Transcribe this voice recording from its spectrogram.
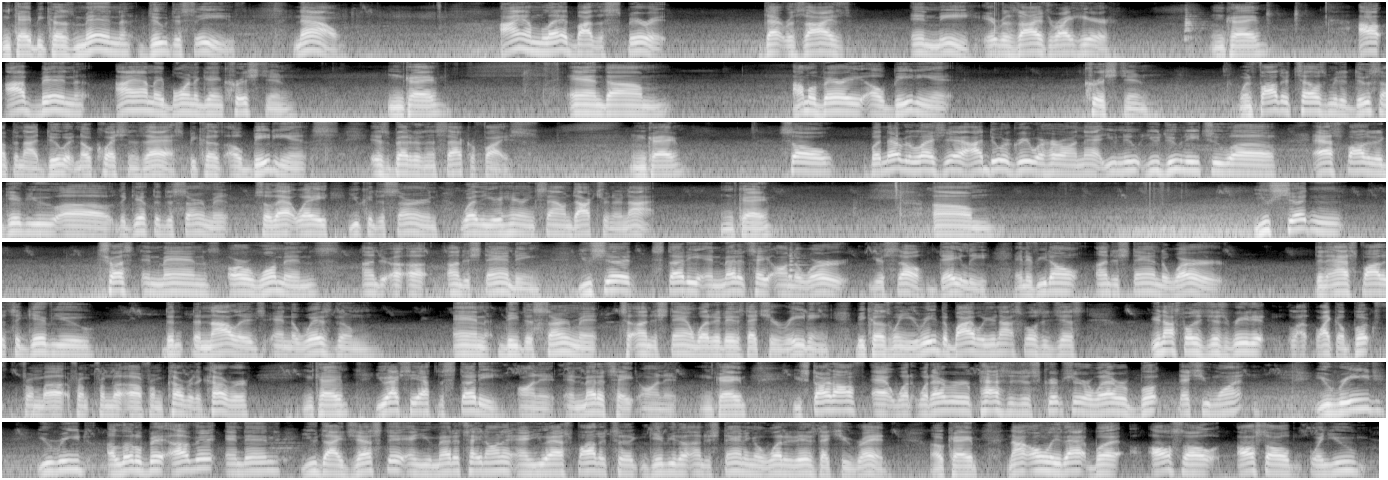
Okay, because men do deceive. Now, I am led by the Spirit that resides in me. It resides right here. Okay. I, I've been, I am a born again Christian. Okay. And um, I'm a very obedient Christian. When Father tells me to do something, I do it, no questions asked, because obedience is better than sacrifice. Okay? So, but nevertheless, yeah, I do agree with her on that. You knew you do need to uh, ask Father to give you uh, the gift of discernment, so that way you can discern whether you're hearing sound doctrine or not. Okay. Um, you shouldn't trust in man's or woman's under uh, uh, understanding. You should study and meditate on the word yourself daily. And if you don't understand the word, then ask Father to give you the, the knowledge and the wisdom and the discernment to understand what it is that you're reading. Because when you read the Bible, you're not supposed to just you're not supposed to just read it like a book from uh, from from the uh, from cover to cover. Okay, you actually have to study on it and meditate on it. Okay, you start off at what whatever passage of scripture or whatever book that you want. You read, you read a little bit of it, and then you digest it and you meditate on it, and you ask Father to give you the understanding of what it is that you read. Okay, not only that, but also also when you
